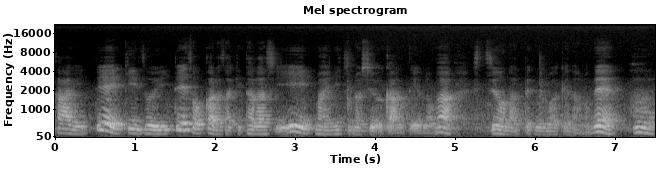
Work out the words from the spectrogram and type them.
はい。書いて気づいてそこから先正しい毎日の習慣っていうのが必要になってくるわけなので、うん、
